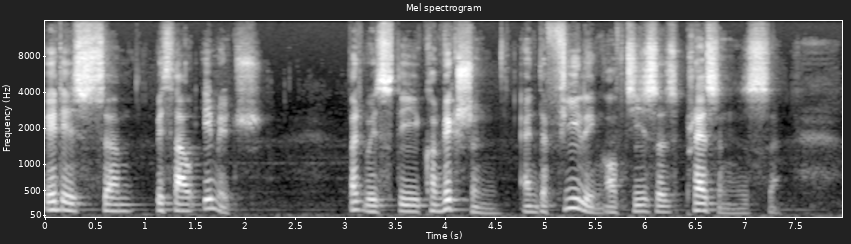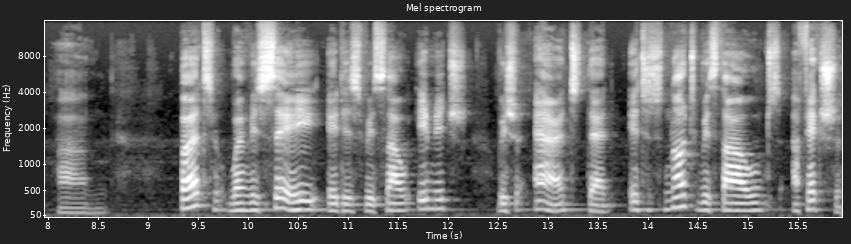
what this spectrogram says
It is um, without image, but with the conviction and the feeling of Jesus' presence. Um, but when we say it is without image, we should add that it is not without affection.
